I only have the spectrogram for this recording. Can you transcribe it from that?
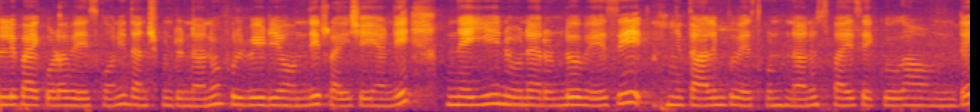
ఉల్లిపాయ కూడా వేసుకొని దంచుకుంటున్నాను. ఫుల్ వీడియో ఉంది ట్రై చేయండి. నెయ్యి నూనె రెండు వేసి తాలింపు వేసుకుంటున్నాను. స్పైస్ ఎక్కువగా ఉంటే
